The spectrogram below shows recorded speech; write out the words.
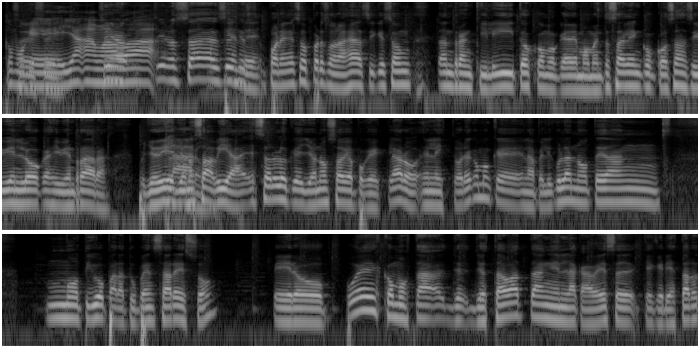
Como que ella amaba. Sí, no, sabes, ponen esos personajes así que son tan tranquilitos, como que de momento salen con cosas así bien locas y bien raras. Pues yo dije, yo no sabía. Eso era lo que yo no sabía. Porque, claro, en la historia, como que en la película no te dan un motivo para tú pensar eso. Pero pues como está, yo, estaba tan en la cabeza que quería estar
